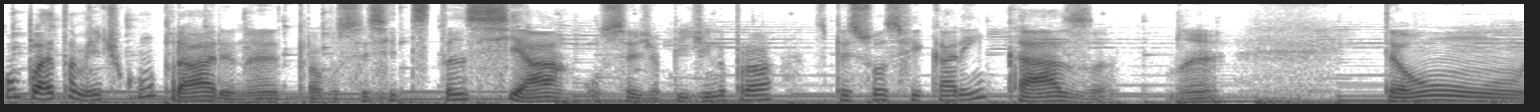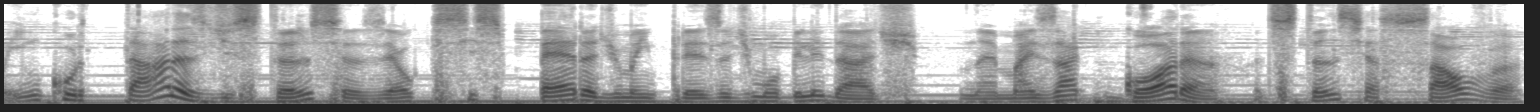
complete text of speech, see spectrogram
completamente o contrário, né? Para você se distanciar, ou seja, pedindo para as pessoas ficarem em casa, né? Então, encurtar as distâncias é o que se espera de uma empresa de mobilidade, né? Mas agora a distância salva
